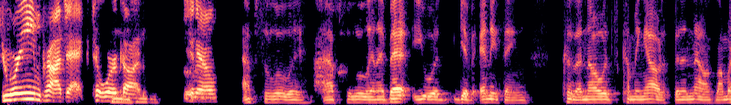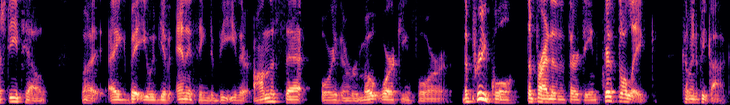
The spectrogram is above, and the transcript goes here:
dream project to work on. Mhm. You know, Absolutely, absolutely, and I bet you would give anything because I know it's coming out. It's been announced, not much details, but I bet you would give anything to be either on the set or even remote working for the prequel to Friday the Thirteenth, Crystal Lake, coming to Peacock.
